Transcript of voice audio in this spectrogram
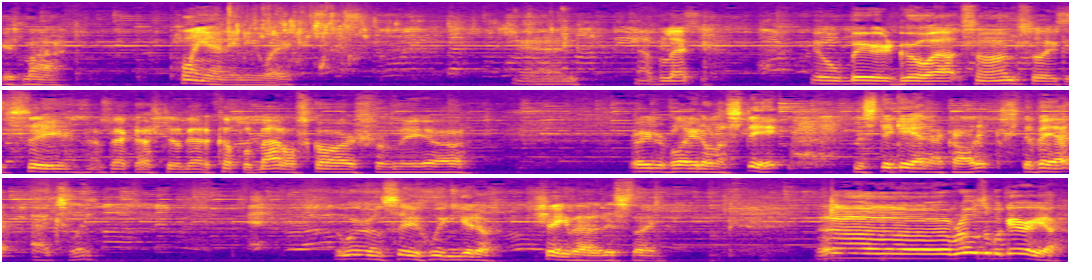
Is my plan anyway. And I've let the old beard grow out some so you can see. In fact, I still got a couple of battle scars from the uh, razor blade on a stick. The stickette, I call it. Stivet, actually. We're going to see if we can get a shave out of this thing. Uh, Rose of Bulgaria.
